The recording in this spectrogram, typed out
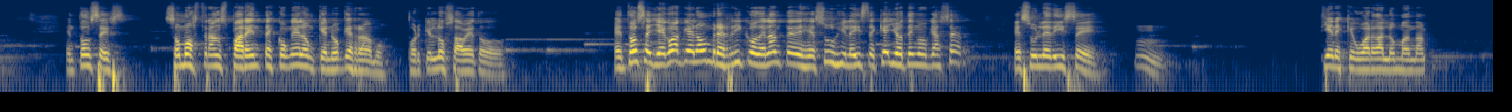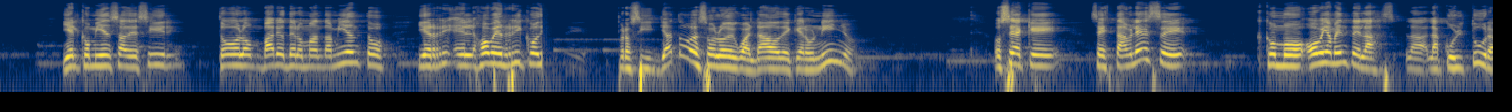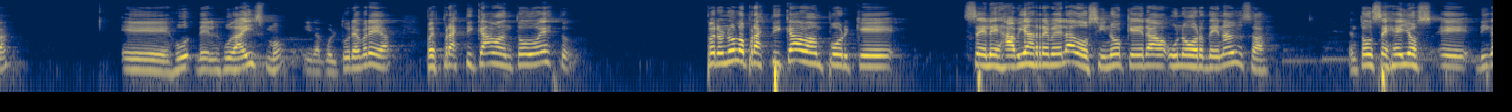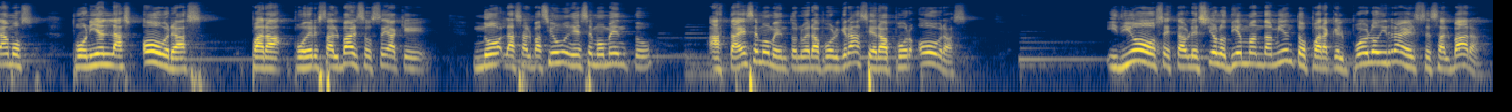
Entonces, somos transparentes con Él aunque no querramos, porque Él lo sabe todo. Entonces llegó aquel hombre rico delante de Jesús y le dice, ¿qué yo tengo que hacer? Jesús le dice, hmm, tienes que guardar los mandamientos. Y él comienza a decir todos los varios de los mandamientos y el, joven rico dice, pero si ya todo eso lo he guardado de que era un niño. O sea que se establece como obviamente la, cultura eh, del judaísmo y la cultura hebrea, pues practicaban todo esto. Pero no lo practicaban porque se les había revelado, sino que era una ordenanza. Entonces ellos, eh, digamos, ponían las obras para poder salvarse. O sea que no, la salvación en ese momento, hasta ese momento, no era por gracia, era por obras. Y Dios estableció los diez mandamientos para que el pueblo de Israel se salvara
